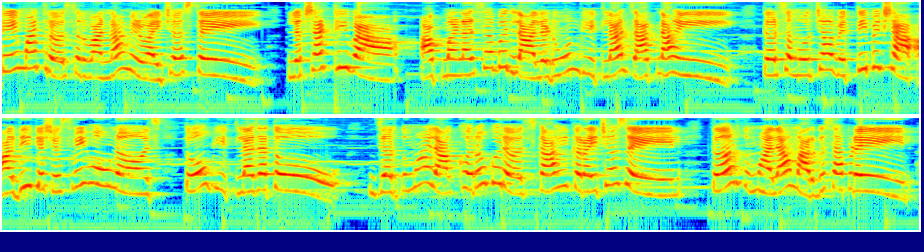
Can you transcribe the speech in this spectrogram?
ते मात्र सर्वांना मिळवायचे असते. लक्षात ठेवा अपमानाचा बदला लढवून घेतला जात नाही. तर समोरच्या व्यक्तीपेक्षा अधिक यशस्वी होऊनच तो घेतला जातो. जर तुम्हाला खरोखरच काही करायचे असेल तर तुम्हाला मार्ग सापडेल.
